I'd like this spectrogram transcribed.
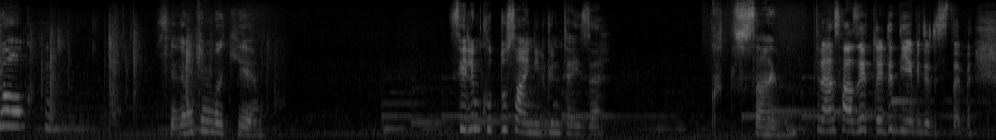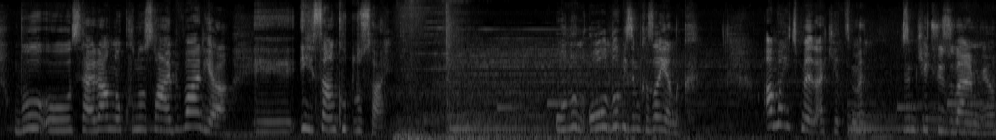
Yok. Selim kim bakayım? Selim Kutlusay Nilgün teyze. Kutlusay mı? Prens Hazretleri de diyebiliriz tabii. Bu o, Serran Oku'nun sahibi var ya, e, İhsan Kutlusay. Onun oğlu bizim kıza yanık. Ama hiç merak etme. Bizimki hiç yüz vermiyor.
